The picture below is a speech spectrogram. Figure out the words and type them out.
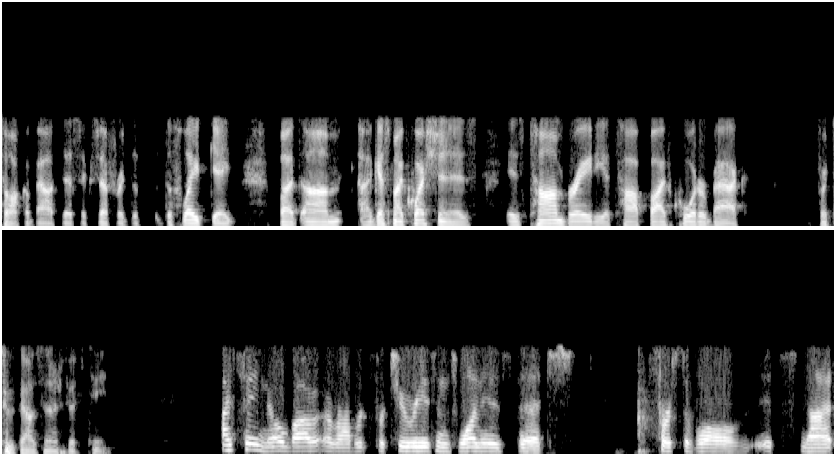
talk about this except for the Deflategate. But um, I guess my question is: Is Tom Brady a top five quarterback for 2015? I say no, uh, Robert, for two reasons. One is that, first of all, it's not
